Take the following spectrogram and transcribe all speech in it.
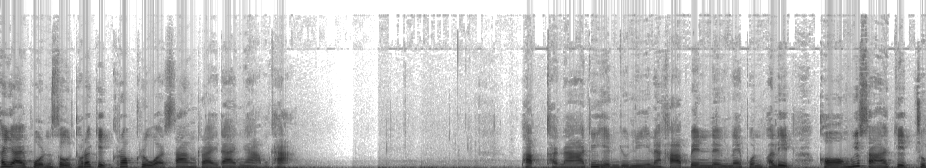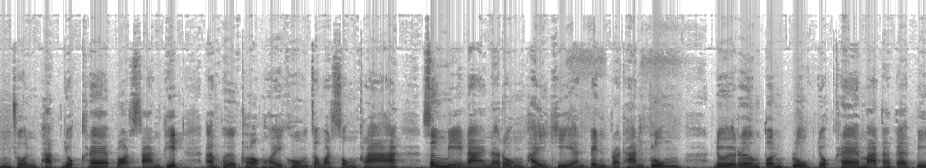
ขยายผลสู่ธุรกิจครอบครัวสร้างรายได้งามค่ะ ผักคะน้าที่เห็นอยู่นี้นะคะ เป็นหนึ่งในผลผลิตของวิสาหกิจชุมชน ผักยกแคร่ปลอดสารพิษอำเภอคลองหอยโขงจังหวัดสงขลา ซึ่งมีนายนรงไพเคียนเป็นประธานกลุ่มโดยเริ่มต้นปลูกยกแคร่มาตั้งแต่ปี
